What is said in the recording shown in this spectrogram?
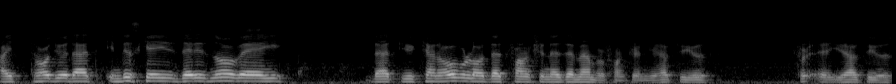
I told you that in this case there is no way that you can overload that function as a member function. You have to use uh, you have to use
